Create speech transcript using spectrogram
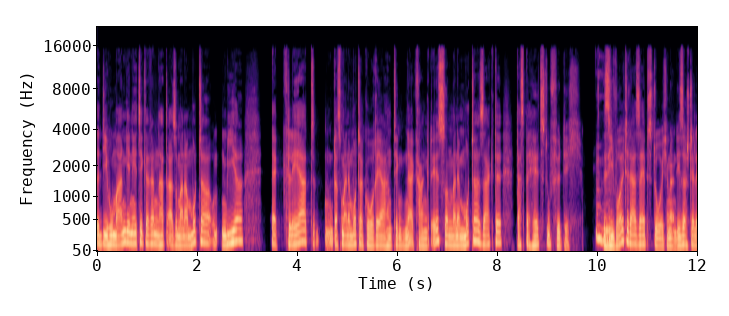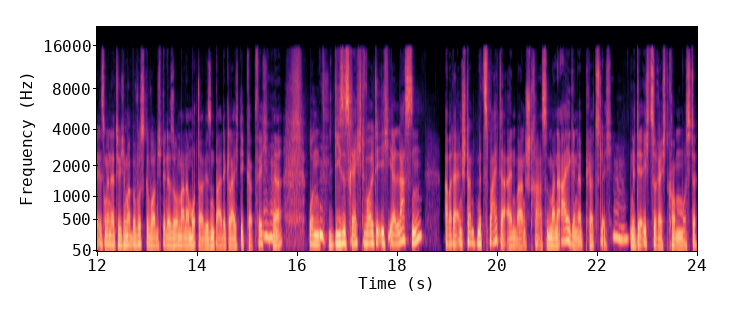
die Humangenetikerin hat also meiner Mutter und mir erklärt, dass meine Mutter Chorea Huntington erkrankt ist und meine Mutter sagte, das behältst du für dich. Mhm. Sie wollte da selbst durch und an dieser Stelle ist mir natürlich immer bewusst geworden, ich bin der Sohn meiner Mutter, wir sind beide gleich dickköpfig mhm. ja. und dieses Recht wollte ich ihr lassen, aber da entstand eine zweite Einbahnstraße, meine eigene plötzlich, mhm. mit der ich zurechtkommen musste.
